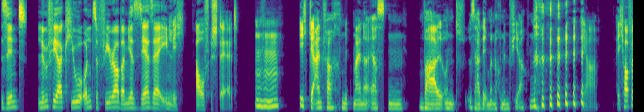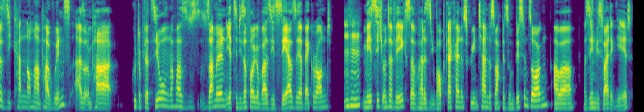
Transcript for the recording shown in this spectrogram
sind Nymphia, Q und Saphira bei mir sehr, sehr ähnlich aufgestellt. Mhm. Ich gehe einfach mit meiner ersten Wahl und sage immer noch Nymphia. ja. Ich hoffe, sie kann noch mal ein paar Wins, also ein paar gute Platzierungen noch mal s- sammeln. Jetzt in dieser Folge war sie sehr, sehr Background-mäßig mhm. unterwegs. Da hatte sie überhaupt gar keine Screentime. Das macht mir so ein bisschen Sorgen, aber mal sehen, wie es weitergeht.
